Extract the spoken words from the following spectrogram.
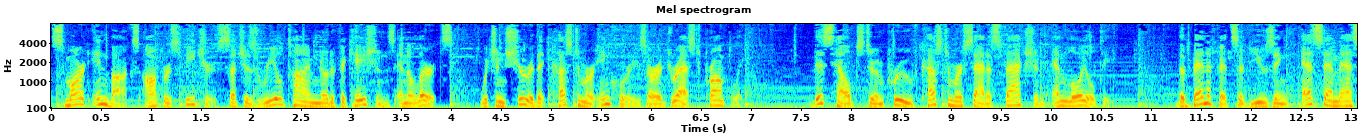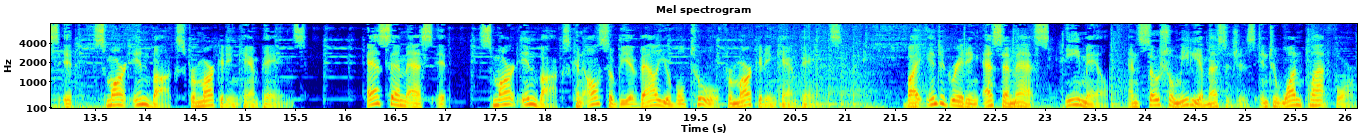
Smart Inbox offers features such as real-time notifications and alerts, which ensure that customer inquiries are addressed promptly. This helps to improve customer satisfaction and loyalty. The benefits of using SMS IT Smart Inbox for marketing campaigns. SMS IT Smart Inbox can also be a valuable tool for marketing campaigns. By integrating SMS, email, and social media messages into one platform,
